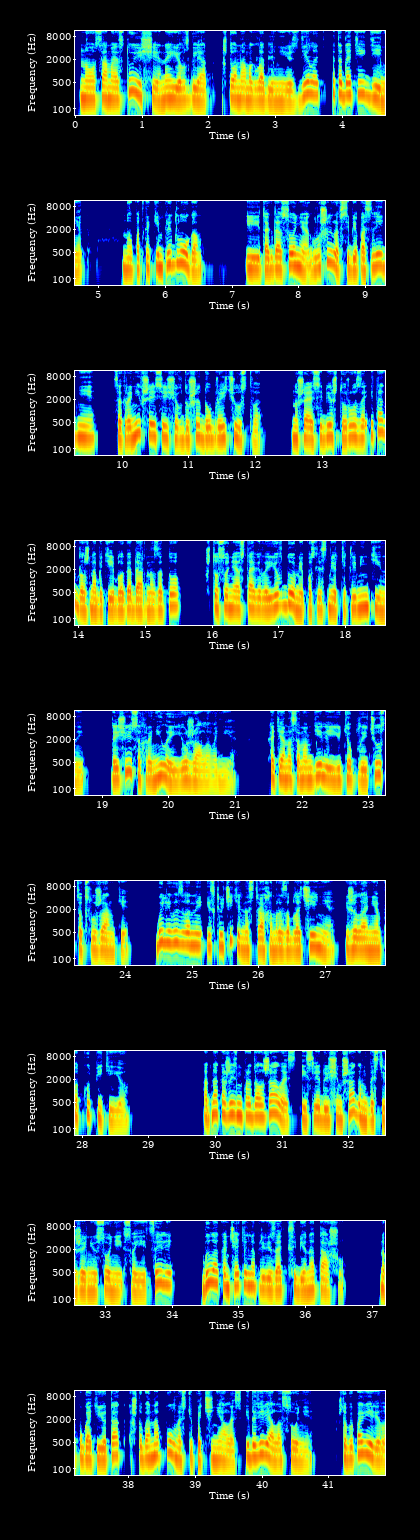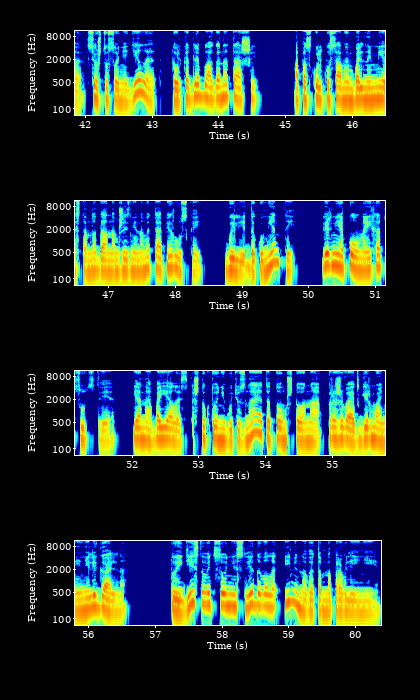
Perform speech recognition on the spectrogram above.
Но самое стоящее, на ее взгляд, что она могла для нее сделать, это дать ей денег. Но под каким предлогом? И тогда Соня глушила в себе последние, сохранившиеся еще в душе добрые чувства, внушая себе, что Роза и так должна быть ей благодарна за то, что Соня оставила ее в доме после смерти Клементины, да еще и сохранила ее жалование. Хотя на самом деле ее теплые чувства к служанке были вызваны исключительно страхом разоблачения и желанием подкупить ее. Однако жизнь продолжалась, и следующим шагом к достижению Соней своей цели было окончательно привязать к себе Наташу. Напугать ее так, чтобы она полностью подчинялась и доверяла Соне, чтобы поверила, все, что Соня делает, только для блага Наташи. А поскольку самым больным местом на данном жизненном этапе русской были документы, вернее, полное их отсутствие, и она боялась, что кто-нибудь узнает о том, что она проживает в Германии нелегально, то и действовать Соне следовало именно в этом направлении.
